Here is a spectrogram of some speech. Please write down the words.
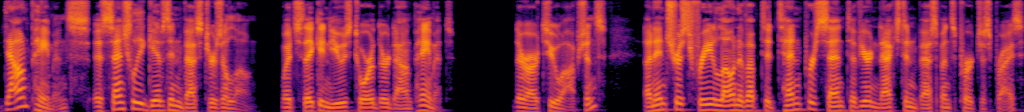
Downpayments essentially gives investors a loan, which they can use toward their down payment. There are two options an interest free loan of up to 10% of your next investment's purchase price,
